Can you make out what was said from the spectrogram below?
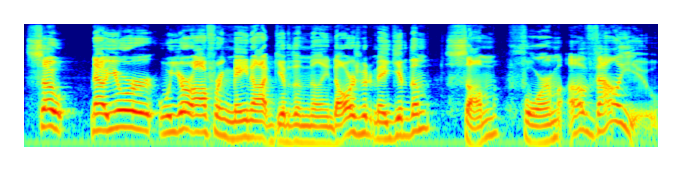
So, now, your your offering may not give them a million dollars, but it may give them some form of value.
